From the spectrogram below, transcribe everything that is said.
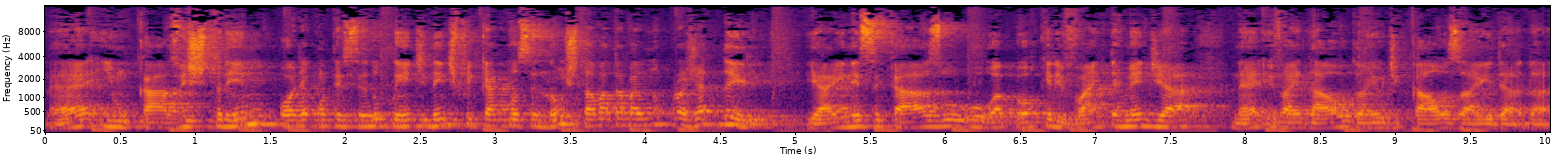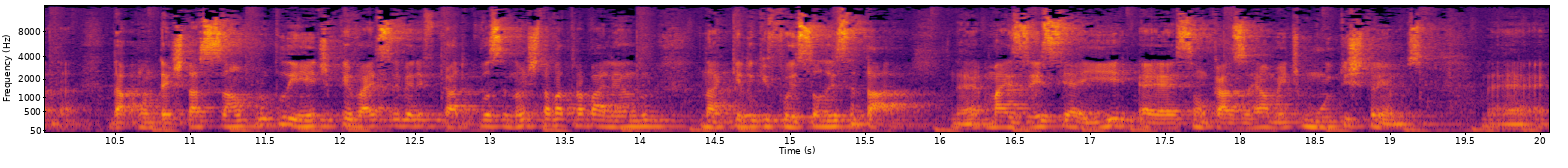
né? em um caso extremo, pode acontecer do cliente identificar que você não estava trabalhando no projeto dele. E aí, nesse caso, o Upwork ele vai intermediar né? e vai dar o ganho de causa aí da, da, da contestação para o cliente, porque vai ser verificado que você não estava trabalhando naquilo que foi solicitado. Né? Mas esse aí é, são casos realmente muito extremos. Né?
